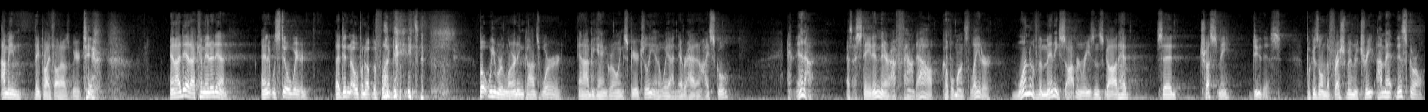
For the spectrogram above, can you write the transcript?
I mean, they probably thought I was weird too. and I did. I committed in. And it was still weird. That didn't open up the floodgates. but we were learning God's word. And I began growing spiritually in a way I never had in high school. And then I, as I stayed in there, I found out a couple months later one of the many sovereign reasons God had said, Trust me, do this. Because on the freshman retreat, I met this girl.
